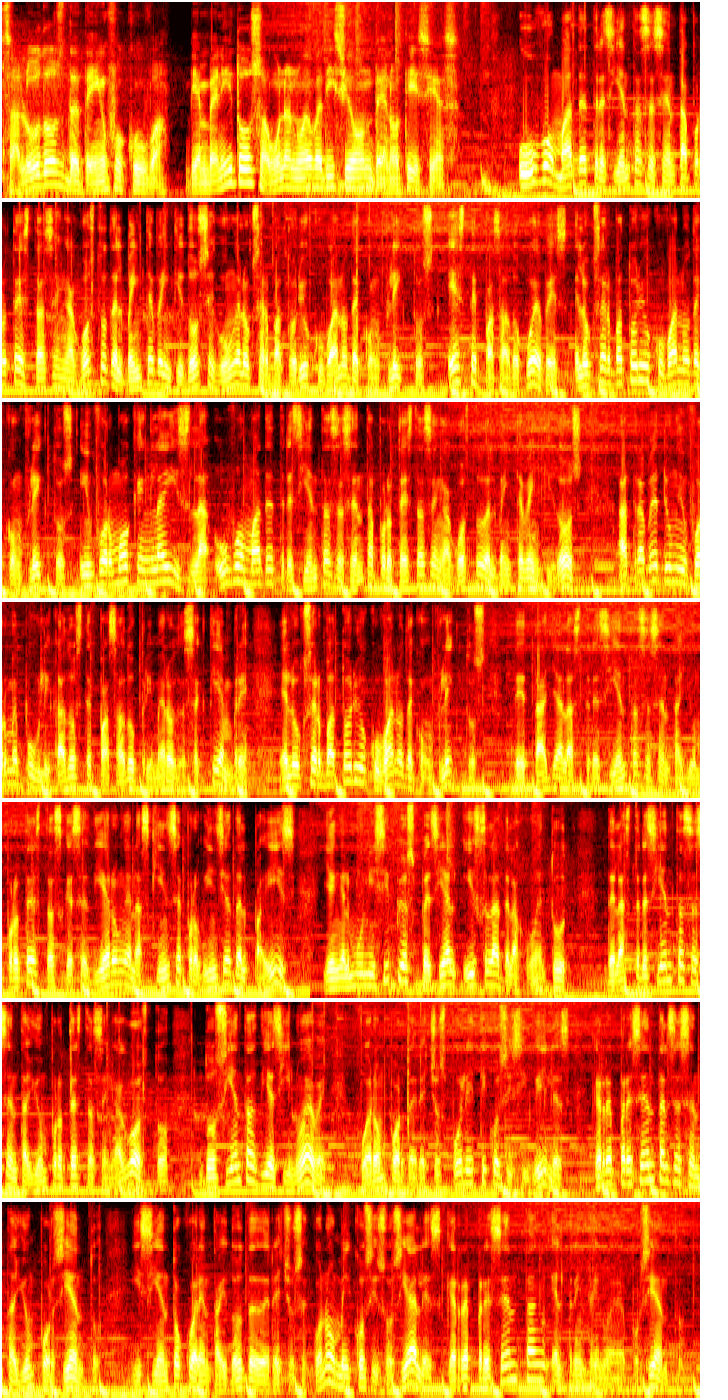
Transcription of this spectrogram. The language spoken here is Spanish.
Saludos desde InfoCuba. Bienvenidos a una nueva edición de Noticias. Hubo más de 360 protestas en agosto del 2022 según el Observatorio Cubano de Conflictos. Este pasado jueves, el Observatorio Cubano de Conflictos informó que en la isla hubo más de 360 protestas en agosto del 2022. A través de un informe publicado este pasado primero de septiembre, el Observatorio Cubano de Conflictos detalla las 361 protestas que se dieron en las 15 provincias del país y en el municipio especial Isla de la Juventud. De las 361 protestas en agosto, 219 fueron por derechos políticos y civiles, que representa el 61%, y 142 de derechos económicos y sociales, que representan el 39%.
